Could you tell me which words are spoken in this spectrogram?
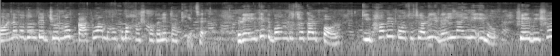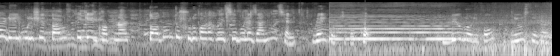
ময়না তদন্তের জন্য কাটোয়া মহকুমা হাসপাতালে পাঠিয়েছে। রেলগেট বন্ধ থাকার পর কীভাবে পথচারী রেল লাইনে এলো সেই বিষয়ে রেল পুলিশের তরফ থেকে ঘটনার তদন্ত শুরু করা হয়েছে বলে জানিয়েছেন রেল কর্তৃপক্ষ। Bureau report, news network.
